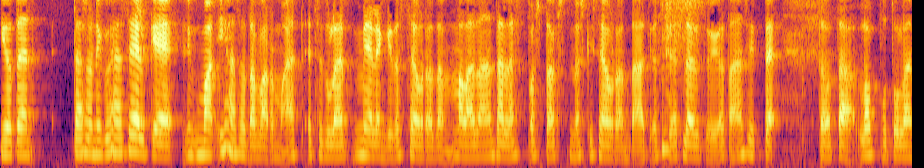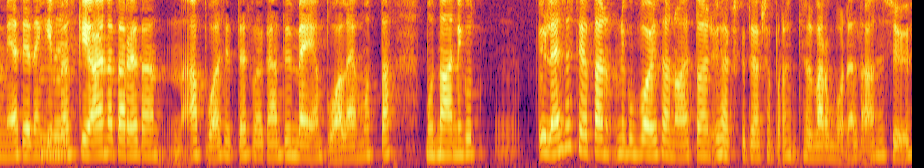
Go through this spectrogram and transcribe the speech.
Joten tässä on niinku ihan selkeä, niinku mä oon ihan sata varma, että, että se tulee mielenkiintoista seurata. Mä laitan tällaiset postaukset myöskin seurantaa, että jos sieltä löytyy jotain sitten tota, lopputulemia. Tietenkin Niin. myöskin aina tarjotaan apua sitten, että voi kääntyä meidän puoleen, mutta, mutta nämä on niinku, yleisesti jotain niinku voi sanoa, että on 99 prosenttisella varmuudelta on se syy.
